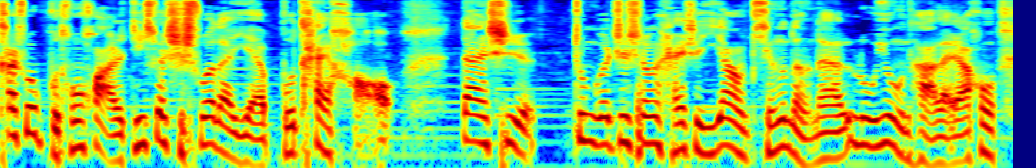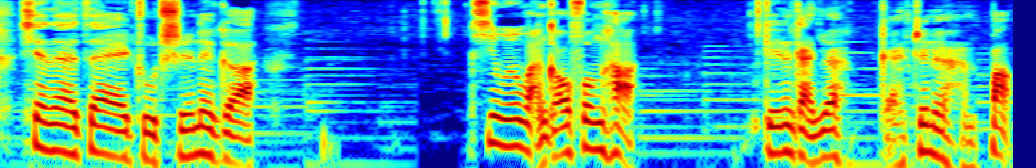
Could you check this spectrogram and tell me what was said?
他说普通话的确是说的也不太好，但是中国之声还是一样平等的录用他了。然后现在在主持那个新闻晚高峰哈，给人感觉感真的很棒。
